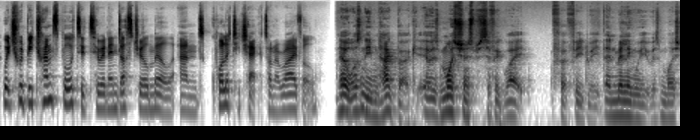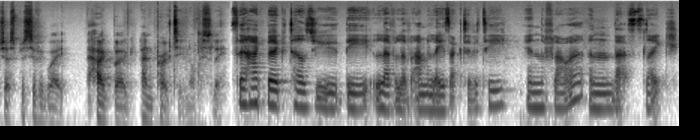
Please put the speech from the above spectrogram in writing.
which would be transported to an industrial mill and quality checked on arrival. No, it wasn't even Hagberg. It was moisture and specific weight for feed wheat. Then milling wheat was moisture specific weight. Hagberg and protein, obviously. So Hagberg tells you the level of amylase activity in the flour, and that's like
